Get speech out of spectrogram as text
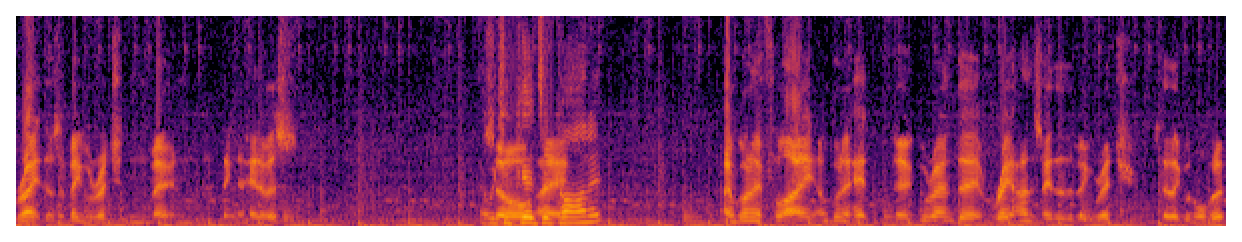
Right, there's a big ridge and mountain thing ahead of us. That what So, you kids are I- calling it? I'm going to fly, I'm going to hit, uh, go around the right hand side of the big ridge instead of going over it.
